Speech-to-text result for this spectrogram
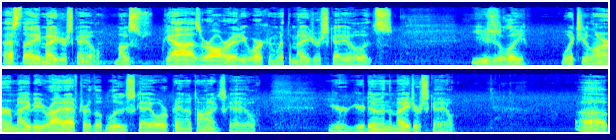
That's the A major scale. Most guys are already working with the major scale. It's usually what you learn maybe right after the blues scale or pentatonic scale. You're you're doing the major scale. Uh,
